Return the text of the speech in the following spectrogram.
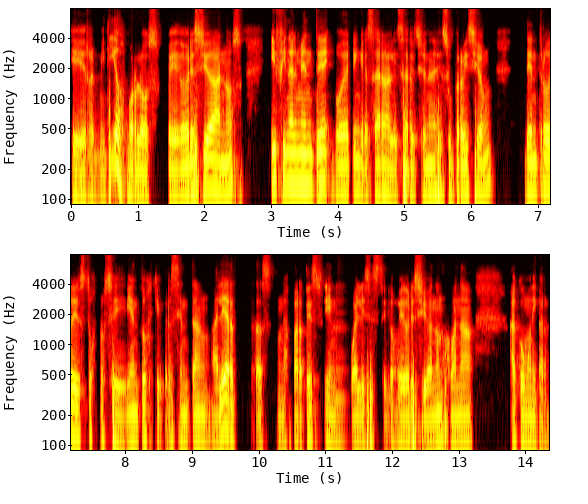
eh, remitidos por los pedidores ciudadanos y finalmente poder ingresar a realizar acciones de supervisión dentro de estos procedimientos que presentan alertas en las partes en las cuales este, los veedores ciudadanos nos van a, a, comunicar.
